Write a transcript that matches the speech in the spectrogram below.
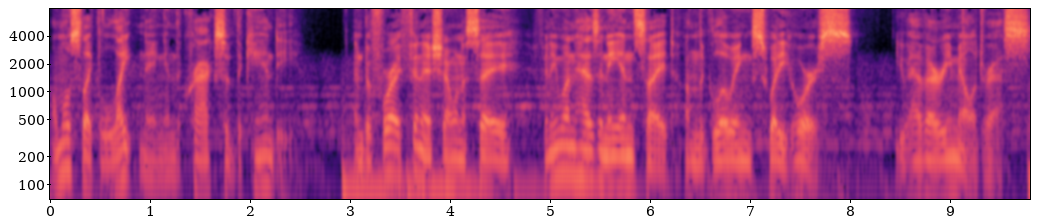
almost like lightning in the cracks of the candy. And before I finish, I want to say if anyone has any insight on the glowing, sweaty horse, you have our email address.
